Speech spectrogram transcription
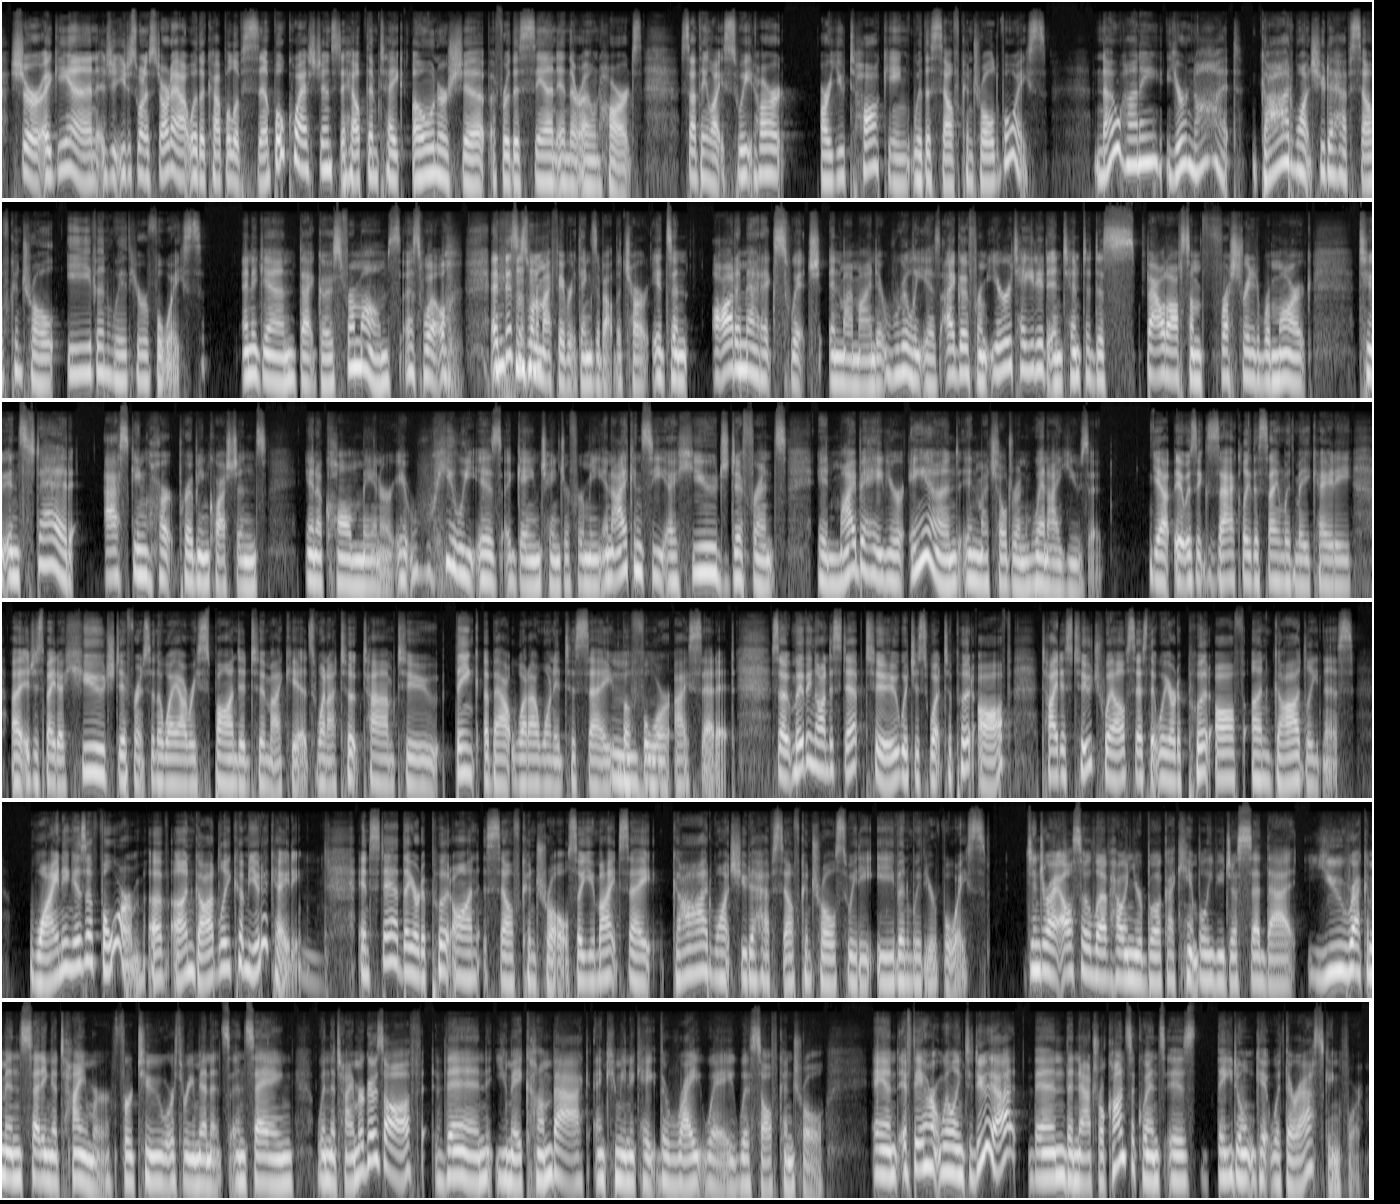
Sure. Again, you just want to start out with a couple of simple questions to help them take ownership for the sin in their own hearts. Something like, Sweetheart, are you talking with a self controlled voice? No, honey, you're not. God wants you to have self control even with your voice. And again, that goes for moms as well. And this is one of my favorite things about the chart. It's an automatic switch in my mind. It really is. I go from irritated and tempted to spout off some frustrated remark to instead asking heart probing questions in a calm manner. It really is a game changer for me. And I can see a huge difference in my behavior and in my children when I use it. Yeah, it was exactly the same with me, Katie. Uh, it just made a huge difference in the way I responded to my kids when I took time to think about what I wanted to say mm-hmm. before I said it. So, moving on to step two, which is what to put off. Titus two twelve says that we are to put off ungodliness. Whining is a form of ungodly communicating. Mm. Instead, they are to put on self control. So you might say, God wants you to have self control, sweetie, even with your voice. Ginger, I also love how in your book, I can't believe you just said that, you recommend setting a timer for two or three minutes and saying when the timer goes off, then you may come back and communicate the right way with self control. And if they aren't willing to do that, then the natural consequence is they don't get what they're asking for.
